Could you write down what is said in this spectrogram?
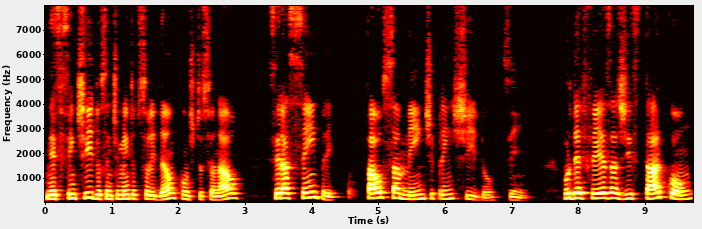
Nesse sentido, o sentimento de solidão constitucional será sempre falsamente preenchido Sim. por defesas de estar com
